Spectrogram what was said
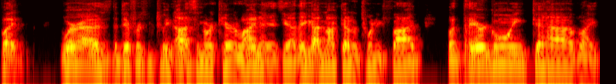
but whereas the difference between us and North Carolina is yeah they got knocked out of the 25 but they're going to have like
